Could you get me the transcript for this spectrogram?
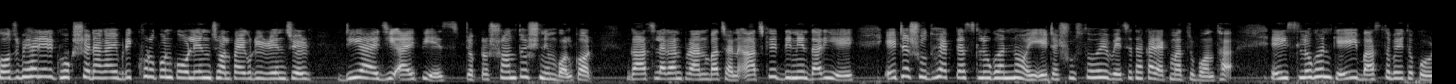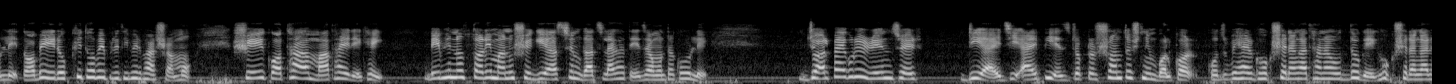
কোচবিহারের ঘোকসাডাঙ্গায় বৃক্ষরোপণ করলেন জলপাইগুড়ি রেঞ্জের DIG IPS doctor Santosh Nimbalkar. গাছ লাগান, প্রাণ বাঁচান, আজকের দিনে দাঁড়িয়ে এটা শুধু একটা স্লোগান নয়, এটা সুস্থ হয়ে বেঁচে থাকার একমাত্র পন্থা। এই স্লোগানকেই বাস্তবায়িত করলে তবে রক্ষিত হবে পৃথিবীর ভারসাম্য। সেই কথা মাথায় রেখেই বিভিন্ন স্তরে মানুষ এগিয়ে আসছেন গাছ লাগাতে, যেমনটা করলে জলপাইগুড়ি রেঞ্জের DIG IPS doctor Santosh Nimbalkar. Cooch Behar Ghoksadanga থানার উদ্যোগে ঘোকসাডাঙ্গার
